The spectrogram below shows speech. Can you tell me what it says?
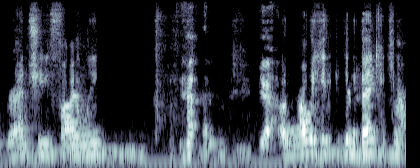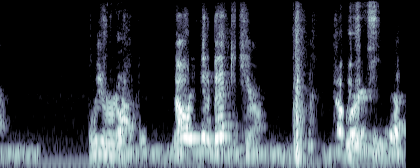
a Grand Chief finally. Yeah. Uh, now we can get a bank account. Believe it or not. Now we can get a bank account. That works. can do that.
